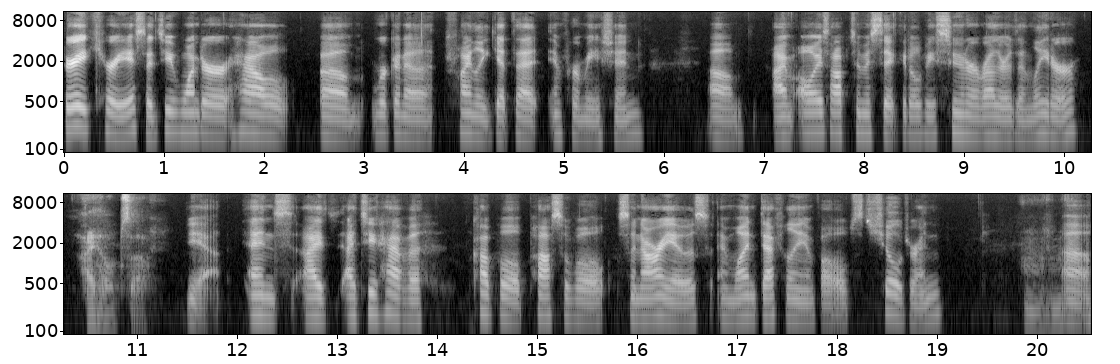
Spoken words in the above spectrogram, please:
very curious. I do wonder how um, we're gonna finally get that information. Um, I'm always optimistic it'll be sooner rather than later. I hope so. Yeah, and I I do have a couple possible scenarios, and one definitely involves children, Mhm. uh,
